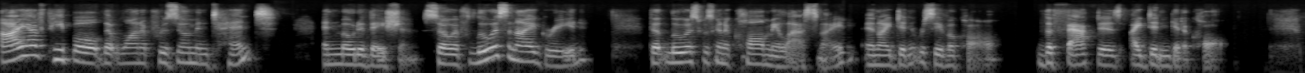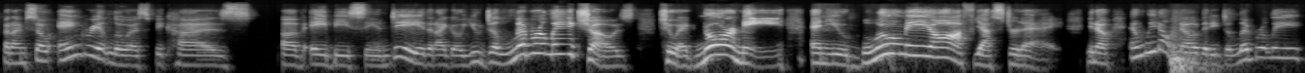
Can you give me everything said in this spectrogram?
I have people that want to presume intent and motivation. So if Lewis and I agreed that Lewis was going to call me last night and I didn't receive a call, the fact is I didn't get a call. But I'm so angry at Lewis because of A, B, C, and D that I go, you deliberately chose to ignore me and you blew me off yesterday, you know, and we don't know that he deliberately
